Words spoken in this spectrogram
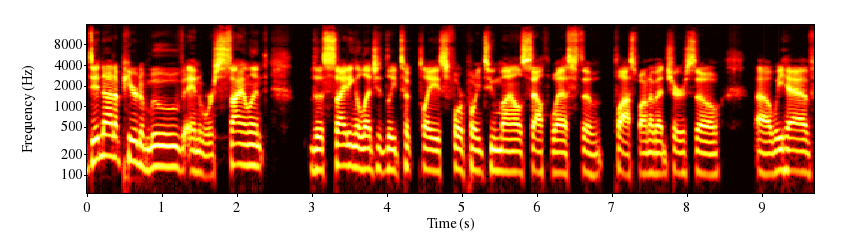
did not appear to move and were silent. The sighting allegedly took place 4.2 miles southwest of Place Bonaventure. So uh, we have,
